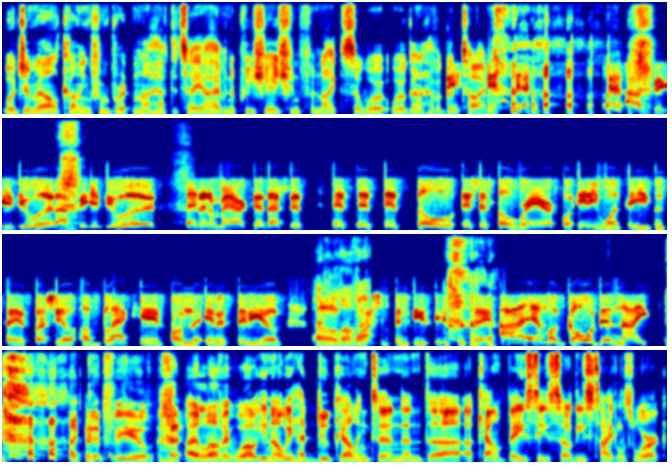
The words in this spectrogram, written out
Well, Jamel, coming from Britain, I have to tell you, I have an appreciation for knight, so we're, we're going to have a good time. I figured you would. I figured you would. And in America, that's just it's it's it's so it's just so rare for anyone to even say, especially a, a black kid from the inner city of, of Washington D.C. to say, "I am a Golden Knight." Good for you. I love it. Well, you know, we had Duke Ellington and uh, Count Basie, so these titles work.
